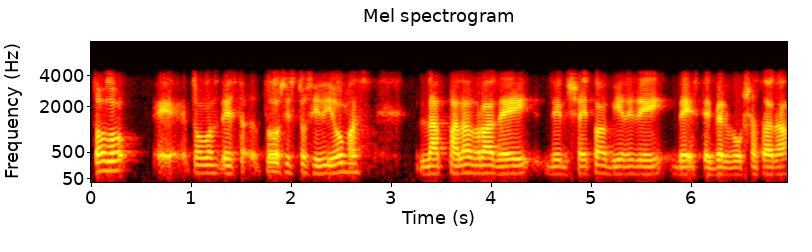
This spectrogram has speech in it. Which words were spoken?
todo, eh, todos, de, todos estos idiomas, la palabra de, del shaitan viene de, de este verbo shatana,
